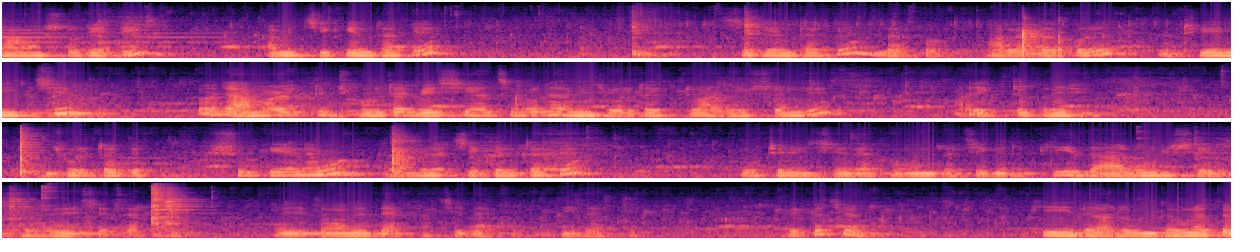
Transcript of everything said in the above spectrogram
মাংস রেডি আমি চিকেনটাকে চিকেনটাকে দেখো, আলাদা করে উঠিয়ে নিচ্ছি। এবার আমার একটু ঝোলটা বেশি আছে বলে আমি ঝোলটা একটু আলুর সঙ্গে আর একটুখানি ঝোলটাকে শুকিয়ে নেব। তার জন্য চিকেনটাকে উঠে নিচ্ছি। দেখো বন্ধুরা চিকেনটা কী দারুণ সেদ্ধ হয়েছে, দেখো। ওই যে তোমাদের দেখাচ্ছি, দেখো কী দেখো। দেখেছ? কী দারুণ। তোমরা তো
